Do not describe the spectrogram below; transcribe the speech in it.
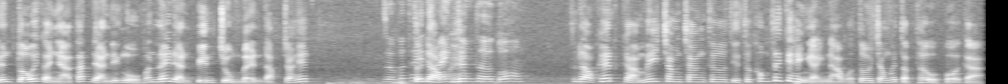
đến tối cả nhà tắt đèn đi ngủ vẫn lấy đèn pin chùm mền đọc cho hết. Rồi có thấy anh hết. trong thơ của không? Tôi đọc hết cả mấy trăm trang thơ thì tôi không thấy cái hình ảnh nào của tôi trong cái tập thơ của cô ấy cả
